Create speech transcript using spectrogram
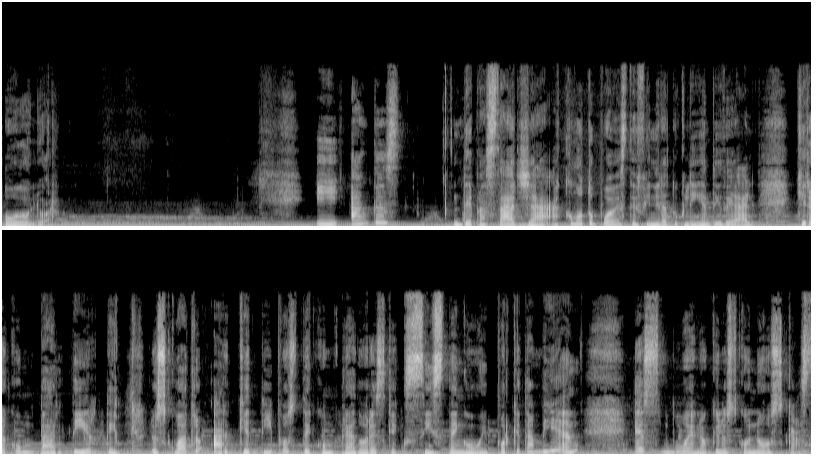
o dolor. Y antes de pasar ya a cómo tú puedes definir a tu cliente ideal, quiero compartirte los cuatro arquetipos de compradores que existen hoy, porque también es bueno que los conozcas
